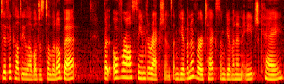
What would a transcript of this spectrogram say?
difficulty level just a little bit, but overall same directions. I'm given a vertex, I'm given an HK,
